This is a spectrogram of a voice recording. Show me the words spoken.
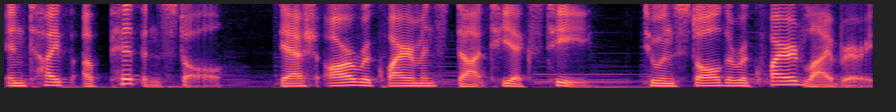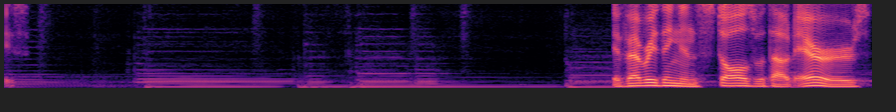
and type a pip install -r requirements.txt to install the required libraries. If everything installs without errors,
